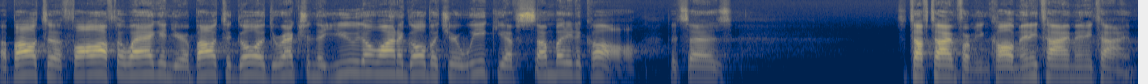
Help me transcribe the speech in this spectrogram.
about to fall off the wagon, you're about to go a direction that you don't want to go, but you're weak, you have somebody to call that says, a tough time for me. You can call them anytime, anytime.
